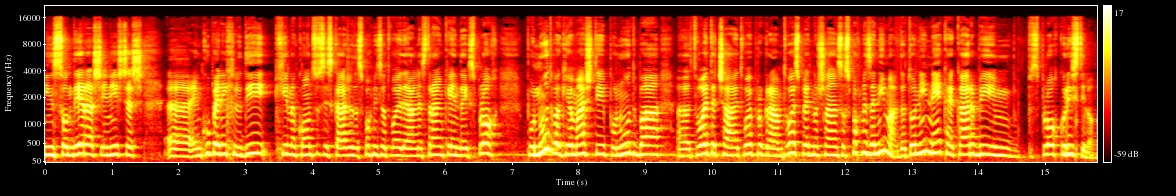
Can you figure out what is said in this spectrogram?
in sondiraš in iščeš uh, en kup enih ljudi, ki na koncu se izkaže, da sploh niso tvoje idealne stranke in da jih sploh ponudba, ki jo imaš ti, ponudba, uh, tvoj tečaj, tvoj program, tvoje spletno članstvo, sploh ne zanima, da to ni nekaj, kar bi jim sploh koristilo.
